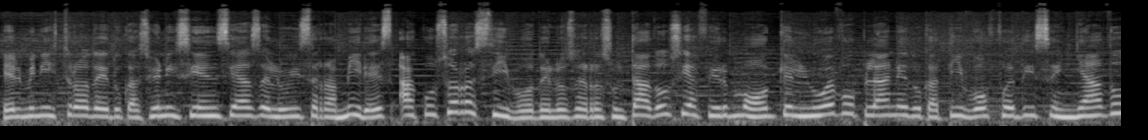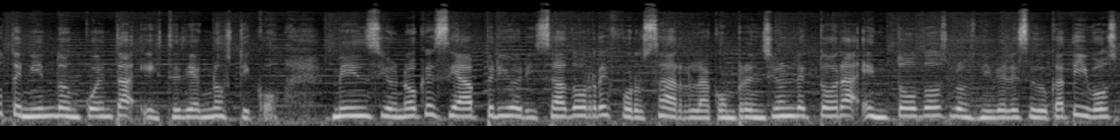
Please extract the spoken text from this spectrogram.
El ministro de Educación y Ciencias, Luis Ramírez, acusó recibo de los resultados y afirmó que el nuevo plan educativo fue diseñado teniendo en cuenta este diagnóstico. Mencionó que se ha priorizado reforzar la comprensión lectora en todos los niveles educativos,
